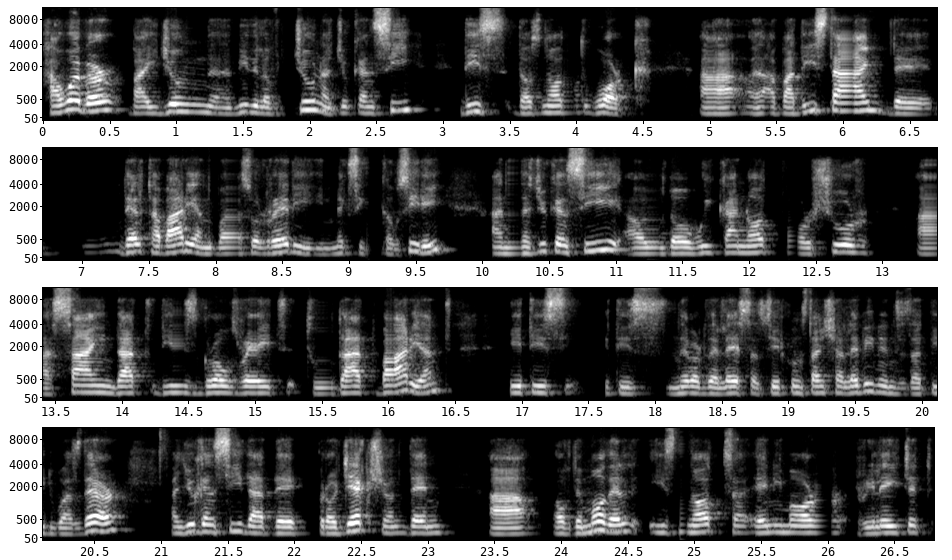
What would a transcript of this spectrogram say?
However, by June, uh, middle of June, as you can see, this does not work. Uh, but this time, the Delta variant was already in Mexico City. And as you can see, although we cannot for sure assign that this growth rate to that variant, it is, it is nevertheless a circumstantial evidence that it was there. And you can see that the projection then uh, of the model is not uh, anymore related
